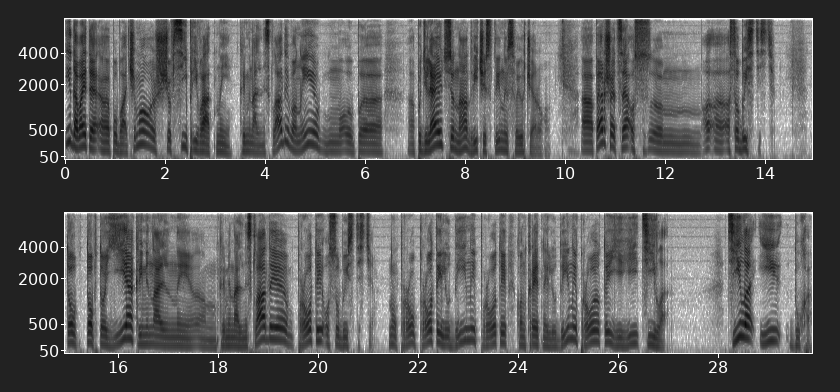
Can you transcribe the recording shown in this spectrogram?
І давайте е, побачимо, що всі приватні кримінальні склади вони п- е, поділяються на дві частини в свою чергу. Перше це ос, ем, особистість. Тобто є кримінальні, ем, кримінальні склади проти особистості. Ну, про, проти людини, проти конкретної людини, проти її тіла тіла і духа.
